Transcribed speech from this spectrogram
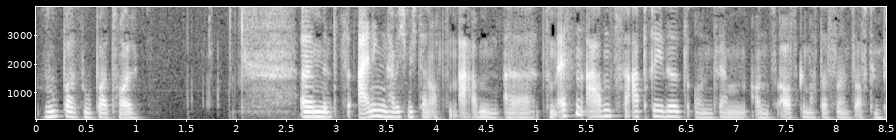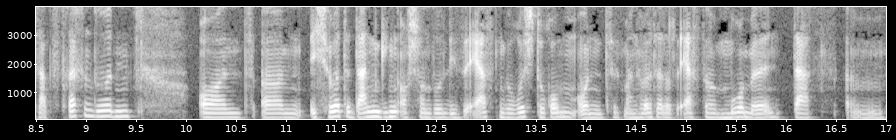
super, super toll. Äh, mit einigen habe ich mich dann auch zum, Abend, äh, zum Essen abends verabredet und wir haben uns ausgemacht, dass wir uns auf dem Platz treffen würden. Und ähm, ich hörte, dann gingen auch schon so diese ersten Gerüchte rum und man hörte das erste Murmeln, dass ähm,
